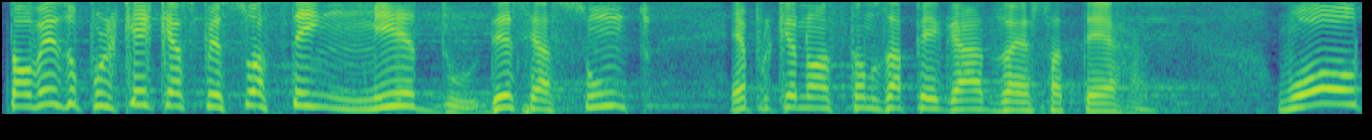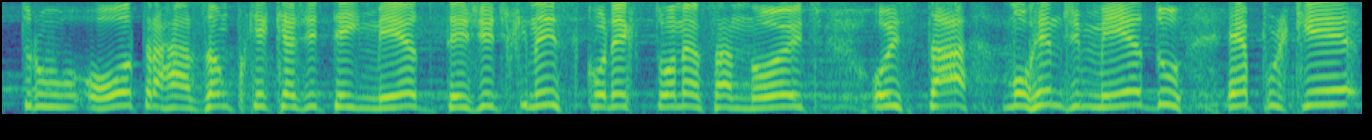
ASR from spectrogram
Talvez o porquê que as pessoas têm medo desse assunto é porque nós estamos apegados a essa terra. Um outro, outra razão porque que a gente tem medo, tem gente que nem se conectou nessa noite, ou está morrendo de medo, é porque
